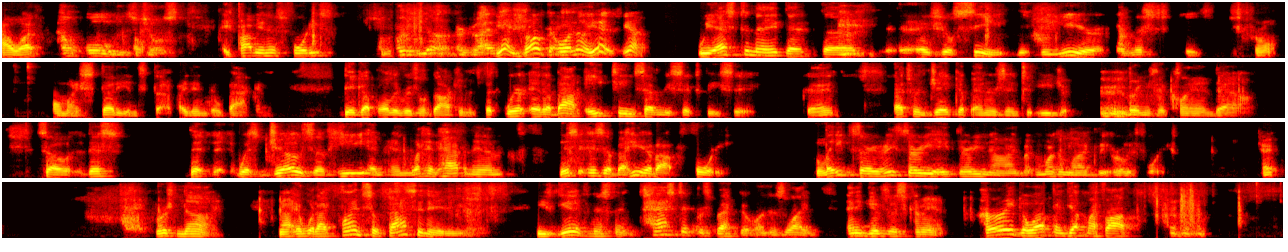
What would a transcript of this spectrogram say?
How what? How old is Joseph? He's probably in his 40s. So pretty young. Or Yeah, he's relative. Oh, no, he is. Yeah. We estimate that, uh, as you'll see, the, the year, and this is from all my study and stuff. I didn't go back and dig up all the original documents, but we're at about 1876 BC. Okay. That's when Jacob enters into Egypt, brings the clan down. So this, with Joseph, he and, and what had happened to him, this is about, he's about 40 late 30, 38, 39, but more than likely early 40s. Okay? Verse 9. Now, and what I find so fascinating is he's given this fantastic perspective on his life, and he gives this command Hurry, go up and get my father.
